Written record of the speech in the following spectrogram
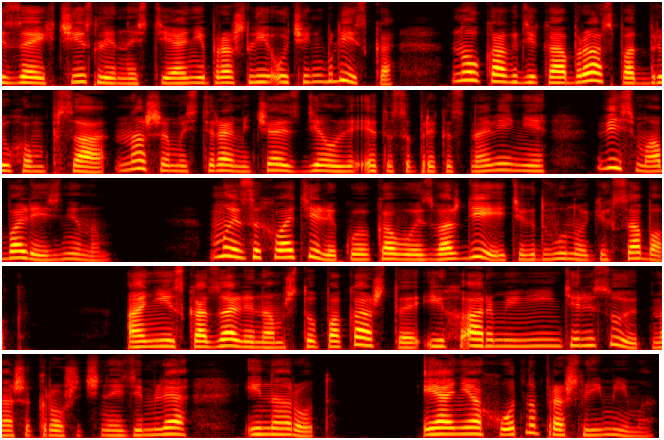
из-за их численности они прошли очень близко, но как дикобраз под брюхом пса, наши мастера меча сделали это соприкосновение весьма болезненным. Мы захватили кое-кого из вождей этих двуногих собак. Они сказали нам, что пока что их армию не интересует наша крошечная земля и народ, и они охотно прошли мимо.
